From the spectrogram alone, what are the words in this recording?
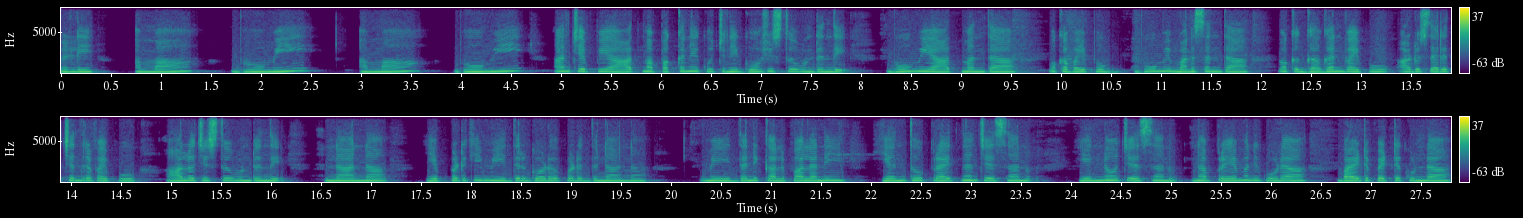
వెళ్ళి అమ్మా భూమి అమ్మా భూమి అని చెప్పి ఆత్మ పక్కనే కూర్చుని ఘోషిస్తూ ఉంటుంది. భూమి ఆత్మంతా ఒకవైపు భూమి మనసంతా ఒక గగన్ వైపు అటు శరత్చంద్ర వైపు ఆలోచిస్తూ ఉంటుంది. నాన్న ఎప్పటికీ మీ ఇద్దరు గొడవ పడొద్దు నాన్న. మీ ఇద్దరిని కలపాలని ఎంతో ప్రయత్నం చేశాను. ఎన్నో చేశాను. నా ప్రేమని కూడా బయట పెట్టకుండా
